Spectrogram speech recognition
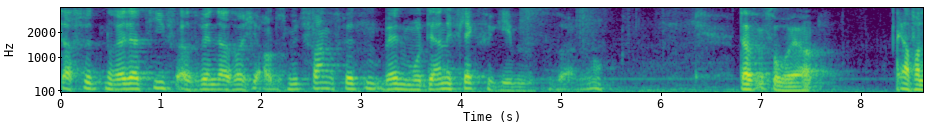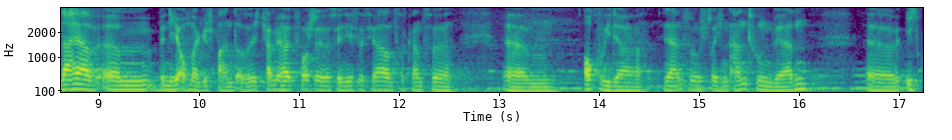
das wird ein relativ, also wenn da solche Autos mitfahren, es wird, werden moderne Kleckse geben sozusagen. Ne? Das ist so, ja. Ja, von daher ähm, bin ich auch mal gespannt. Also ich kann mir halt vorstellen, dass wir nächstes Jahr uns das Ganze ähm, auch wieder in Anführungsstrichen antun werden. Äh, ich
